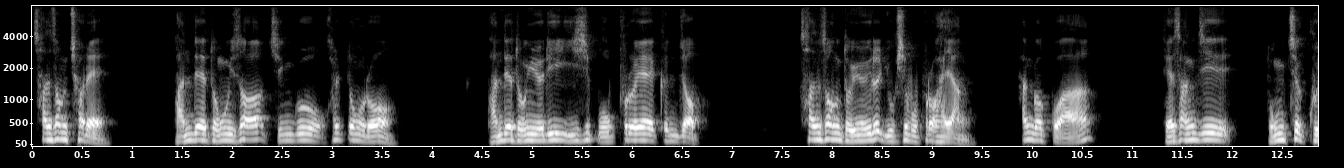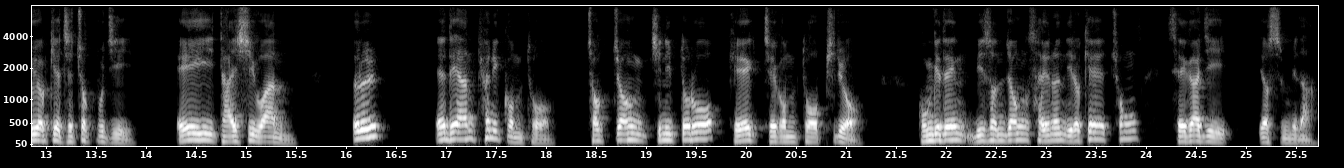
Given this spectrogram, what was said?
찬성 철회, 반대 동의서 진구 활동으로 반대 동의율이 25%에 근접, 찬성 동의율 65% 하향 한 것과 대상지 동측 구역계 제척 부지 A-1을 에 대한 편입 검토, 적정 진입도로 계획 재검토 필요, 공개된 미선정 사유는 이렇게 총 세 가지였습니다.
